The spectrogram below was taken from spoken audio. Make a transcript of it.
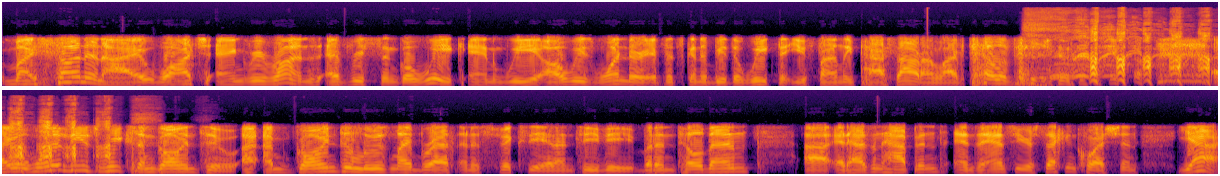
my son and I watch Angry Runs every single week, and we always wonder if it's going to be the week that you finally pass out on live television. I go, one of these weeks I'm going to. I, I'm going to lose my breath and asphyxiate on TV. But until then, uh, it hasn't happened. And to answer your second question, yeah,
